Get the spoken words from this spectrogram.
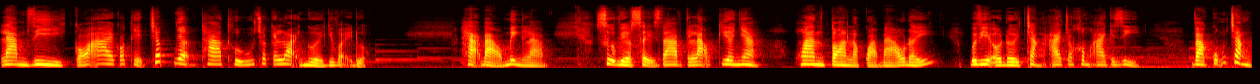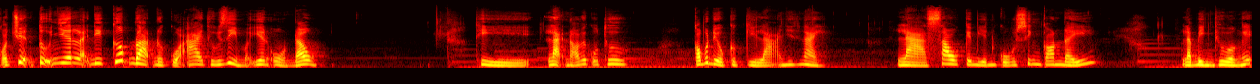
Làm gì có ai có thể chấp nhận tha thứ cho cái loại người như vậy được. Hạ bảo mình là sự việc xảy ra với cái lão kia nha hoàn toàn là quả báo đấy. Bởi vì ở đời chẳng ai cho không ai cái gì. Và cũng chẳng có chuyện tự nhiên lại đi cướp đoạt được của ai thứ gì mà yên ổn đâu. Thì lại nói với cô thư, có một điều cực kỳ lạ như thế này. Là sau cái biến cố sinh con đấy, là bình thường ấy,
